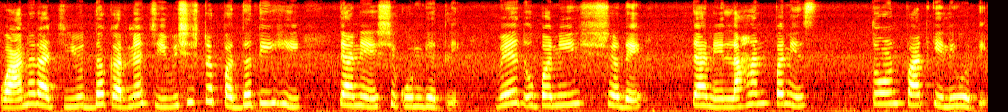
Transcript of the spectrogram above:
वानराची युद्ध करण्याची विशिष्ट पद्धतीही त्याने शिकून घेतली. वेद उपनिषदे त्याने लहानपणीच तोंडपाठ केली होती.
